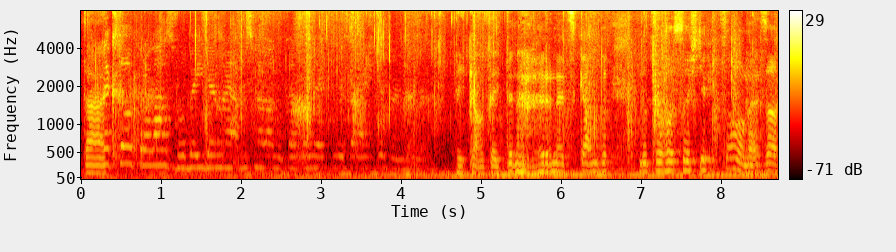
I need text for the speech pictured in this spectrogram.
tak... Tak to pro vás obejdeme, aby jsme vám ukázali, jak to vypadá ještě venku. Hej, kam tady ten hrnec, kam do, do toho se ještě chcelo, ne? Za,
